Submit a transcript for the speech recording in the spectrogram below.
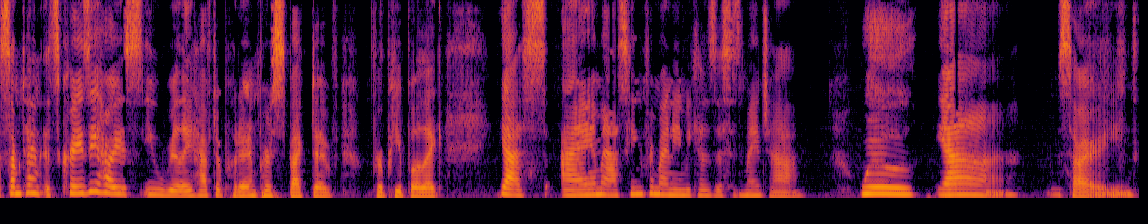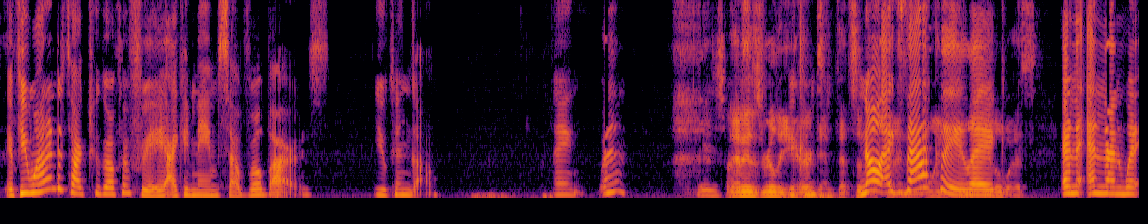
sometimes it's crazy how you you really have to put it in perspective for people. Like, yes, I am asking for money because this is my job. Well, yeah. I'm sorry. If you wanted to talk to a girl for free, I can name several bars. You can go. Like what? They just That wanna- is really You can- arrogant. That's a, No, that's an annoying exactly, like- And and then when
